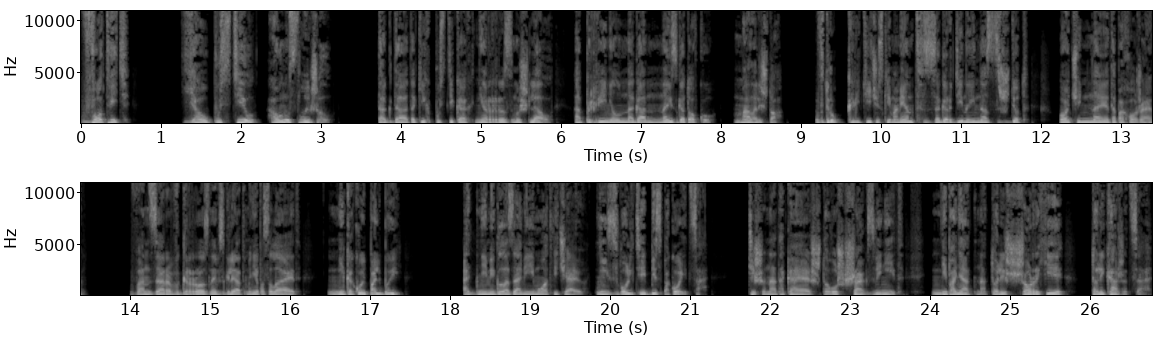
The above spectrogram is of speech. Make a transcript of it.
«Вот ведь!» Я упустил, а он услышал. Тогда о таких пустяках не размышлял, а принял наган на изготовку. Мало ли что. Вдруг критический момент за гординой нас ждет. Очень на это похоже. Ванзаров грозный взгляд мне посылает. Никакой пальбы. Одними глазами ему отвечаю. Не извольте беспокоиться. Тишина такая, что в ушах звенит. Непонятно, то ли шорохи, то ли кажется.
